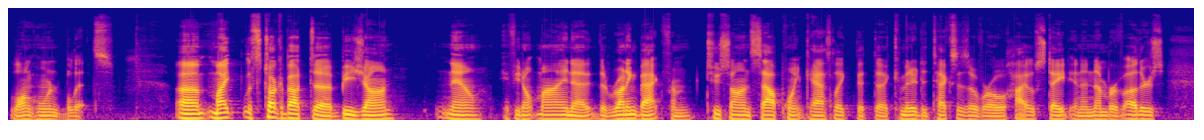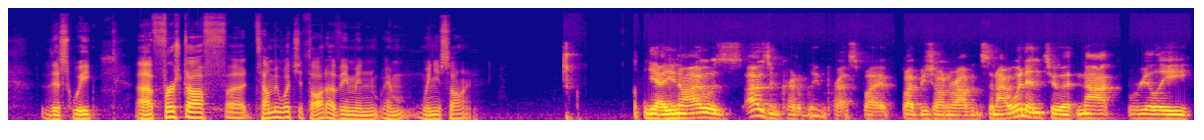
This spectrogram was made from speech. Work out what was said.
Longhorn Blitz. Um, Mike, let's talk about Bijan now if you don't mind, uh, the running back from Tucson, Salpointe Catholic, that uh, committed to Texas over Ohio State and a number of others this week. Uh, first off, uh, tell me what you thought of him and, and, when you saw him. Yeah, you know, I was I was incredibly impressed by by Bijan Robinson. I went into it not really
